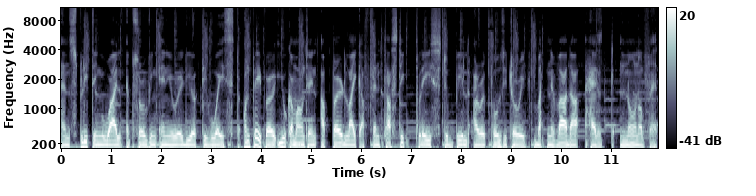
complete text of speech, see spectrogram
and splitting while absorbing any radioactive waste. On paper, Yucca Mountain appeared like a fantastic place to build a repository, but Nevada has none of it.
